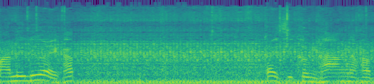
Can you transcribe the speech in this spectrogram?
มาเรื่อยๆครับ ใกล้สิครึ่งทางแล้วครับ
